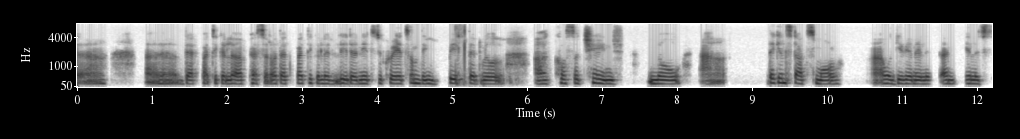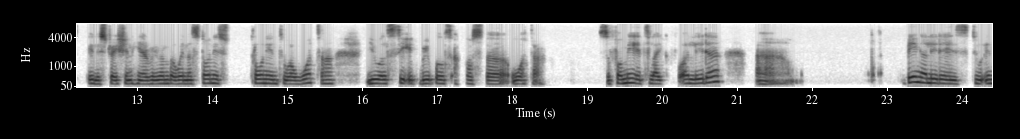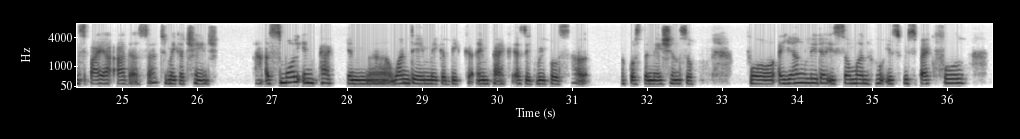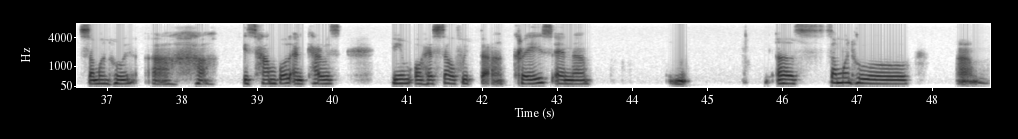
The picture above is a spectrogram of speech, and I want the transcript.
uh, that particular person or that particular leader needs to create something big that will uh, cause a change. No, uh, they can start small. I will give you an, an illustration here. Remember, when a stone is thrown into a water, you will see it ripples across the water. So for me, it's like for a leader, um, being a leader is to inspire others uh, to make a change a small impact can uh, one day make a big impact as it ripples uh, across the nation. So, for a young leader, is someone who is respectful, someone who uh, is humble and carries him or herself with uh, grace, and uh, uh, someone who, um,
